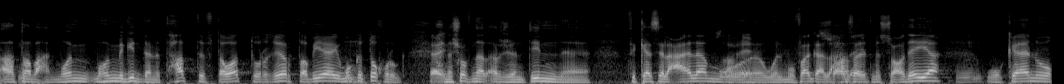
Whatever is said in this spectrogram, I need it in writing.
آه طبعا. مهم مهم جدا اتحط في توتر غير طبيعي وممكن تخرج. أيوة. إحنا شفنا الأرجنتين في كأس العالم صحيح. والمفاجأة اللي حصلت من السعودية. مم. وكانوا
